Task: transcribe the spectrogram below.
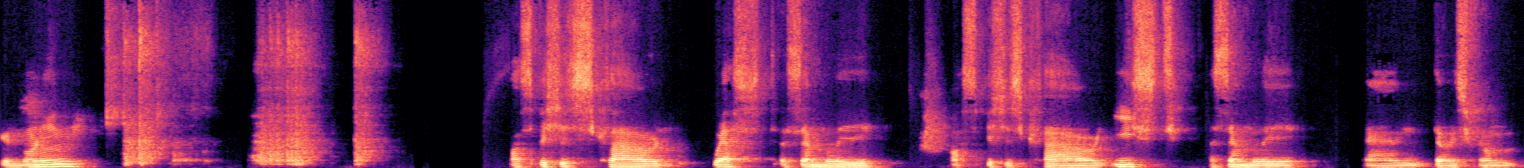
Good morning. Auspicious Cloud West Assembly, Auspicious Cloud East Assembly, and those from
